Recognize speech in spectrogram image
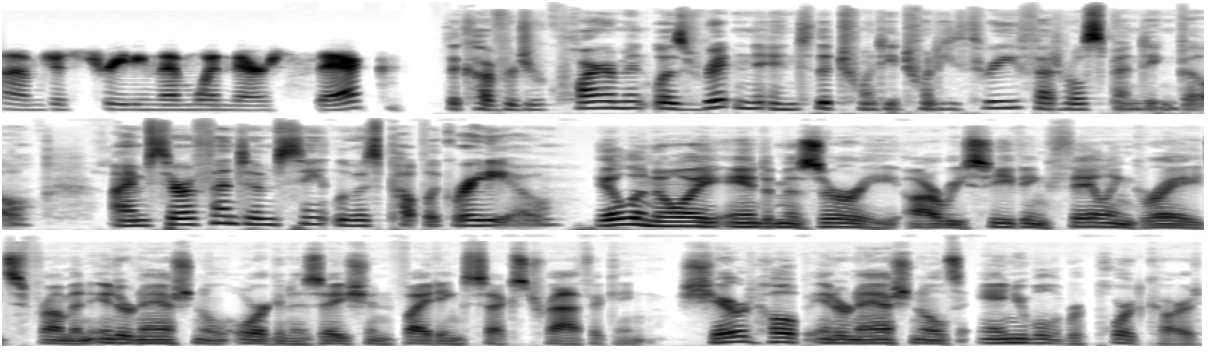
um, just treating them when they're sick. The coverage requirement was written into the 2023 federal spending bill. I'm Sarah Fentem, St. Louis Public Radio. Illinois and Missouri are receiving failing grades from an international organization fighting sex trafficking. Shared Hope International's annual report card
